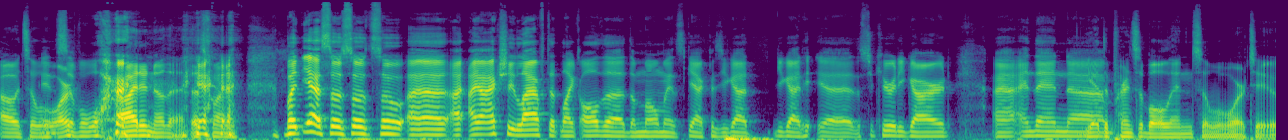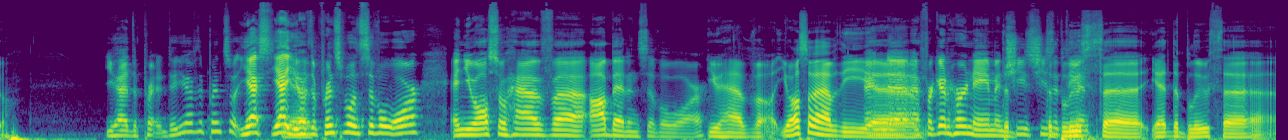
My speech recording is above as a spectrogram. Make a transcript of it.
Oh, in Civil in War. Civil War. oh, I didn't know that. That's Yeah. funny. But yeah, so so so uh, I, I actually laughed at like all the the moments. Yeah, because you got you got uh, the security guard, uh, and then um, you had the principal in Civil War too. You had the do you have the principal? Yes, yeah, you have the principal in Civil War, and you also have uh, Abed in Civil War. You have. Uh, you also have the. And uh, uh, I forget her name, and the, she's she's the at the. Bluth. uh, you had the Bluth uh,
